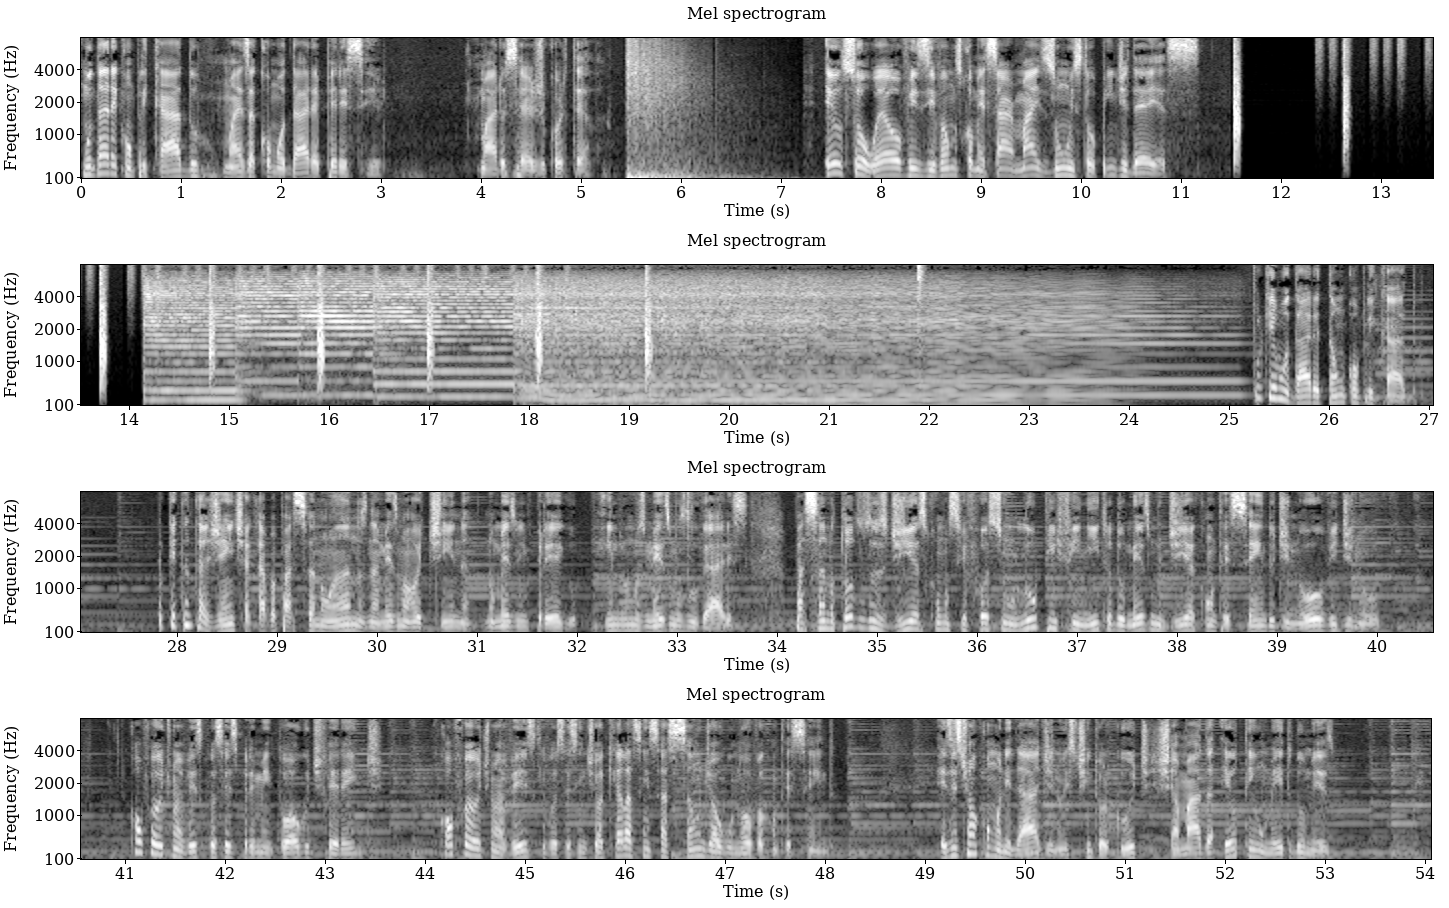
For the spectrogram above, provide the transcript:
Mudar é complicado, mas acomodar é perecer. Mário Sérgio Cortella. Eu sou o Elvis e vamos começar mais um Estopim de Ideias. Por que mudar é tão complicado? Por que tanta gente acaba passando anos na mesma rotina, no mesmo emprego, indo nos mesmos lugares, passando todos os dias como se fosse um loop infinito do mesmo dia acontecendo de novo e de novo? Qual foi a última vez que você experimentou algo diferente? Qual foi a última vez que você sentiu aquela sensação de algo novo acontecendo? Existia uma comunidade no Instinto Orkut chamada Eu Tenho Medo do Mesmo.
